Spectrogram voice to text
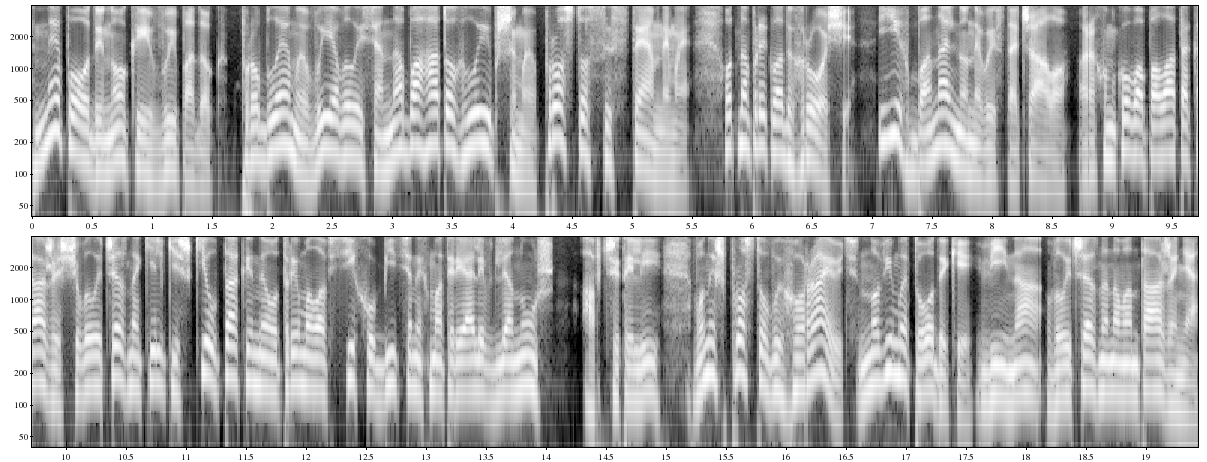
не поодинокий випадок. Проблеми виявилися набагато глибшими, просто системними. От, наприклад, гроші. Їх банально не вистачало. Рахункова палата каже, що величезна кількість шкіл так і не отримала всіх обіцяних матеріалів для нуж. А вчителі вони ж просто вигорають нові методики, війна, величезне навантаження.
